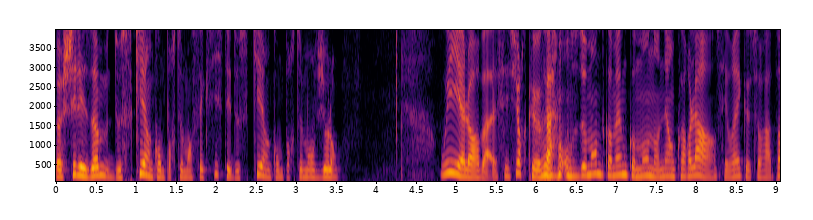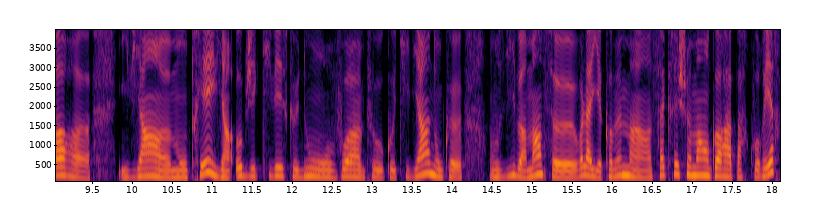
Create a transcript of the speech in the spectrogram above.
euh, chez les hommes de ce qu'est un comportement sexiste et de ce qu'est un comportement violent? Oui, alors bah, c'est sûr que bah, on se demande quand même comment on en est encore là. Hein. C'est vrai que ce rapport, euh, il vient euh, montrer, il vient objectiver ce que nous on voit un peu au quotidien. Donc euh, on se dit bah mince, voilà, il y a quand même un sacré chemin encore à parcourir.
